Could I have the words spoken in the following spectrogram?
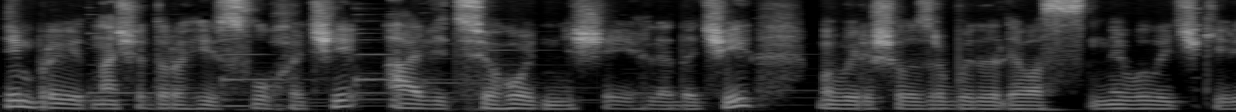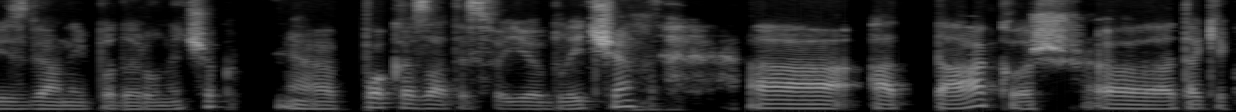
Всім привіт, наші дорогі слухачі. А від сьогодні ще й глядачі. Ми вирішили зробити для вас невеличкий різдвяний подаруночок, е, показати своє обличчя. А також, е, так як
